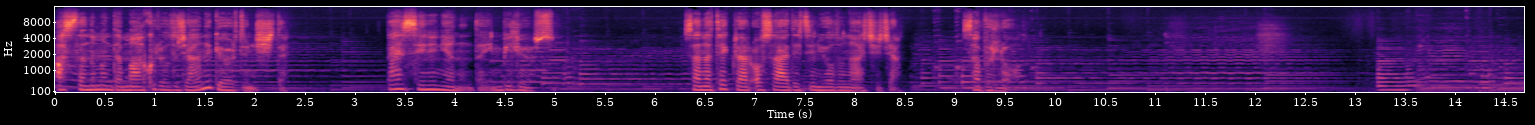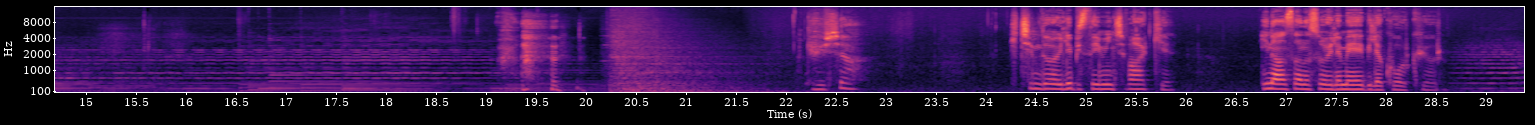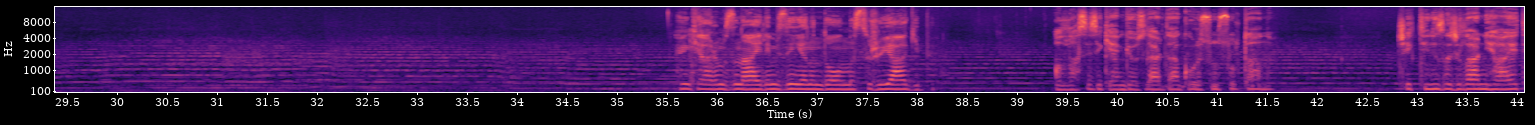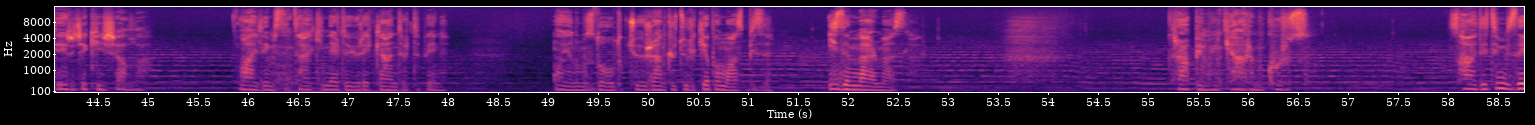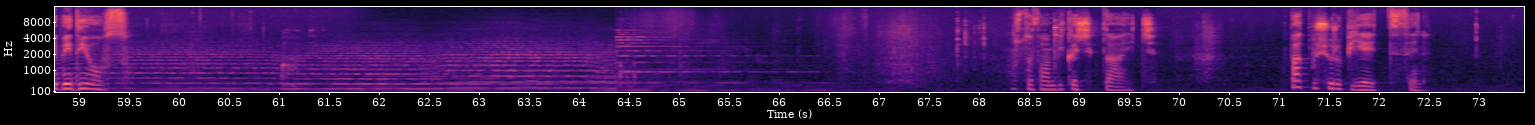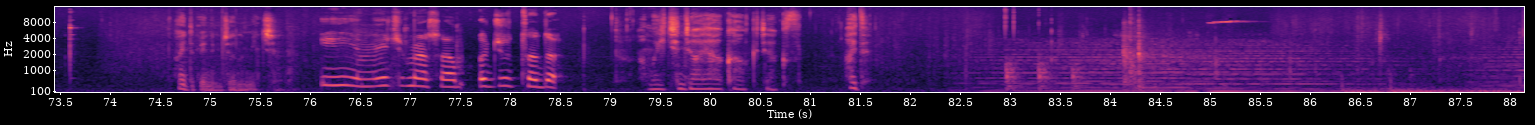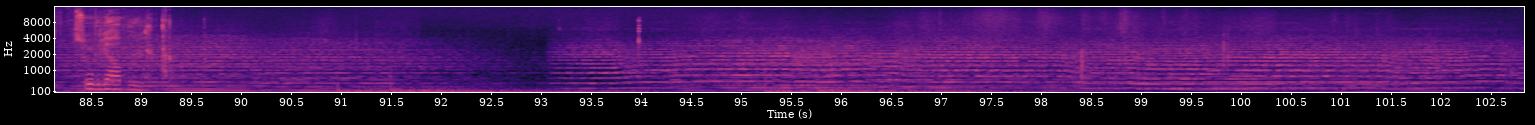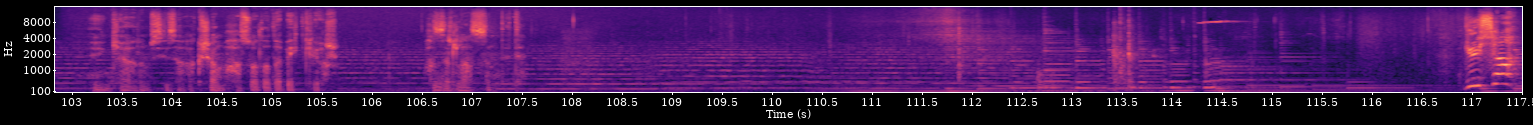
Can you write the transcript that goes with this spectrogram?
aslanımın da makul olacağını gördün işte. Ben senin yanındayım biliyorsun. Sana tekrar o saadetin yolunu açacağım. Sabırlı ol. Gülşah. İçimde öyle bir sevinç var ki. İnan sana söylemeye bile korkuyorum. Hünkârımızın ailemizin yanında olması rüya gibi. Allah sizi kem gözlerden korusun sultanım. Çektiğiniz acılar nihayet erecek inşallah. Validemizin telkinleri de yüreklendirdi beni. O yanımızda oldukça Hürrem kötülük yapamaz bize. İzin vermezler. Rabbim hünkârımı korusun. Saadetimiz ebedi olsun. Mustafa'm bir kaşık daha iç. Bak bu şurup iyi etti seni. Hadi benim canım iç. İyiyim içmesem acı tadı. Ama içince ayağa kalkacaksın. Hadi. Sümbül ağa buyur. Hünkârım sizi akşam has odada bekliyor. Hazırlansın dedi. Gülşah!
